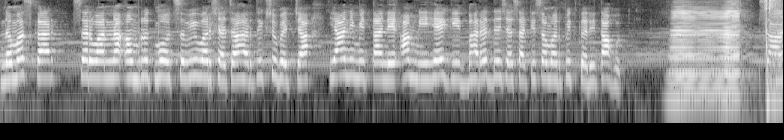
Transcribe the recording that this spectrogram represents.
नमस्कार. सर्वांना अमृत महोत्सवी वर्षाच्या हार्दिक शुभेच्छा. या निमित्ताने आम्ही हे गीत भारत देशासाठी समर्पित करीत आहोत. सा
